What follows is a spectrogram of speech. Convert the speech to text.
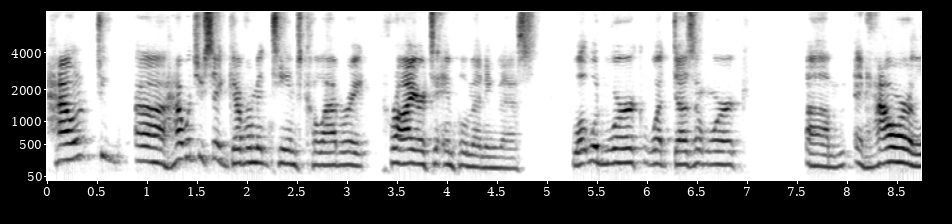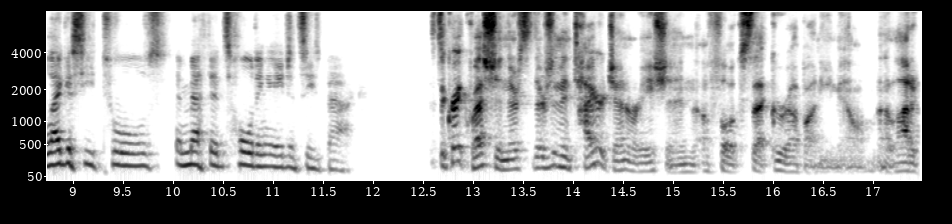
How do uh, how would you say government teams collaborate prior to implementing this? What would work? What doesn't work? Um, and how are legacy tools and methods holding agencies back? It's a great question. There's there's an entire generation of folks that grew up on email. A lot of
